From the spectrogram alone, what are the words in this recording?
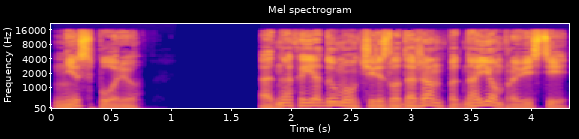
не спорю. Однако я думал через Ладожан под наем провести.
